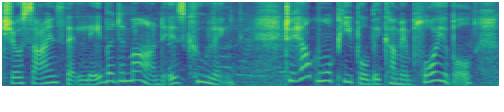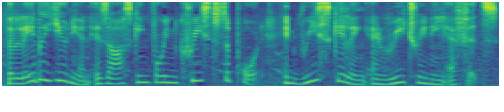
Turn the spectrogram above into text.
show signs that labour demand is cooling. To help more people become employable, the Labour Union is asking for increased support in reskilling and retraining efforts.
